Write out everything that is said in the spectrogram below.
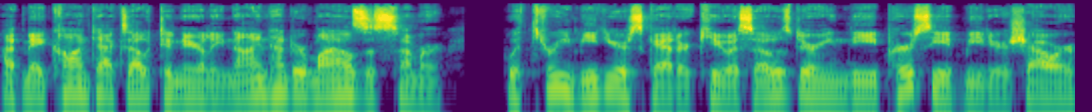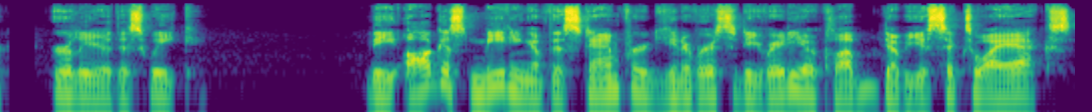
I've made contacts out to nearly 900 miles this summer with three Meteor Scatter QSOs during the Perseid meteor shower earlier this week. The August meeting of the Stanford University Radio Club, W6YX,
